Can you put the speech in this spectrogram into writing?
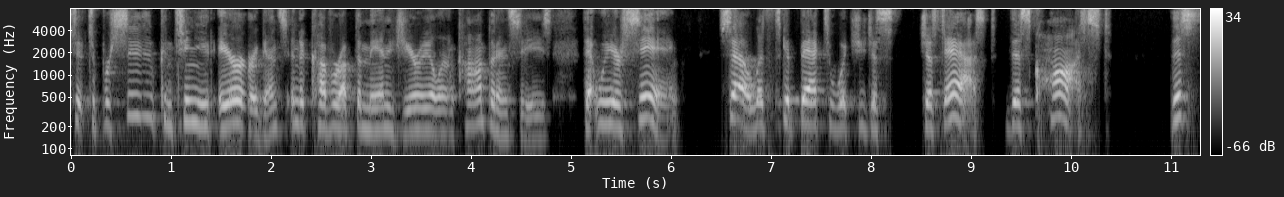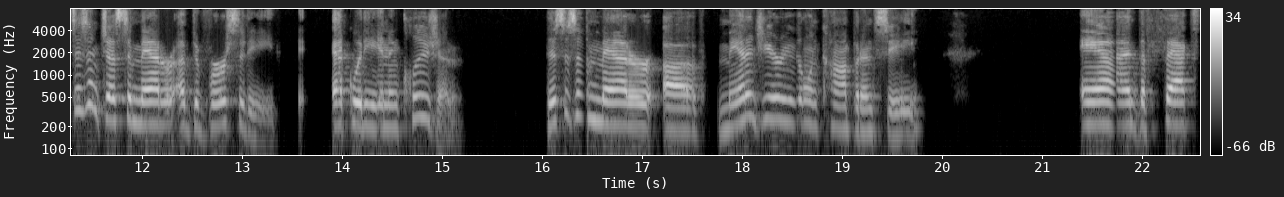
to, to pursue continued arrogance and to cover up the managerial incompetencies that we are seeing. So let's get back to what you just just asked. This cost. This isn't just a matter of diversity, equity, and inclusion. This is a matter of managerial incompetency and the fact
